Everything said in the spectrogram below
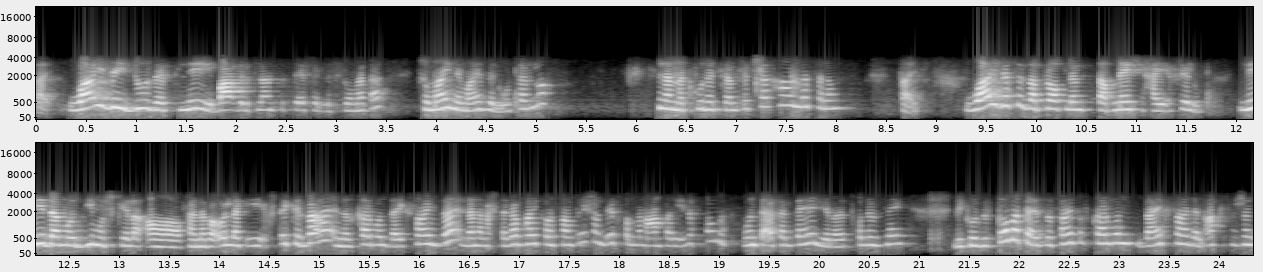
طيب. Why they do this ليه بعض ال plants بتقفل ال stomata to minimize water loss. لما تكون ال temperature high مثلا. طيب. Why this is a problem? طب ماشي هيقفلوا ليه ده دي مشكلة؟ آه فأنا بقول لك إيه افتكر بقى إن ال carbon dioxide ده اللي أنا محتاجاه ب high concentration بيدخل من عن طريق ال stomata وأنت قفلتها لي ده يدخل إزاي؟ Because stomata is the site of carbon dioxide and oxygen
